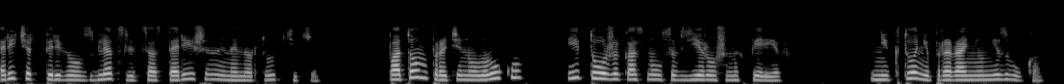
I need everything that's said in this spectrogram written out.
Ричард перевел взгляд с лица старейшины на мертвую птицу. Потом протянул руку и тоже коснулся взъерошенных перьев. Никто не проронил ни звука.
